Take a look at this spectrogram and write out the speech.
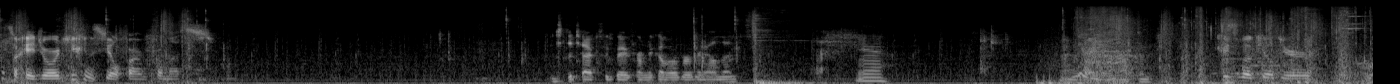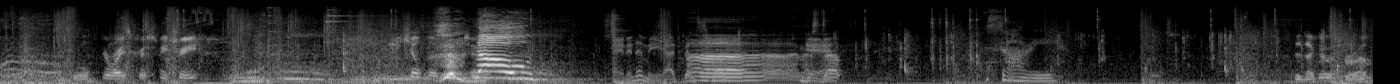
That's okay, George. You can steal farm from us. It's the tactic way for him to come over every now and then. Yeah. I don't really do it often. Kuzenthal killed your Cool. your Rice Krispie treat. He killed this one too. No! An enemy has been smoked. Uh, I messed Yeah. up. Sorry. Did that go through him?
